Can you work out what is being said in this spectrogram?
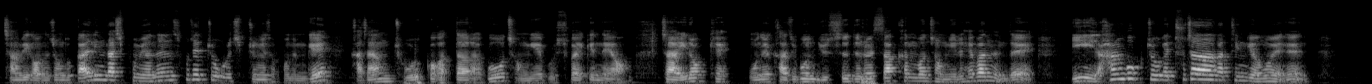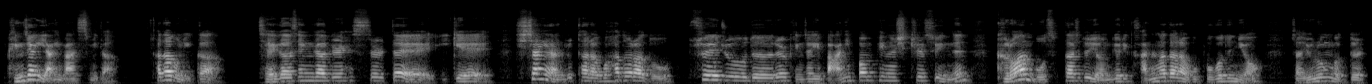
장비가 어느 정도 깔린다 싶으면은 소재 쪽으로 집중해서 보는 게 가장 좋을 것 같다라고 정리해 볼 수가 있겠네요. 자 이렇게 오늘 가지고 온 뉴스들을 싹 한번 정리를 해봤는데 이 한국 쪽의 투자 같은 경우에는 굉장히 양이 많습니다. 하다 보니까 제가 생각을 했을 때 이게 시장이 안 좋다라고 하더라도 수혜주들을 굉장히 많이 펌핑을 시킬 수 있는 그러한 모습까지도 연결이 가능하다라고 보거든요. 자, 이런 것들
